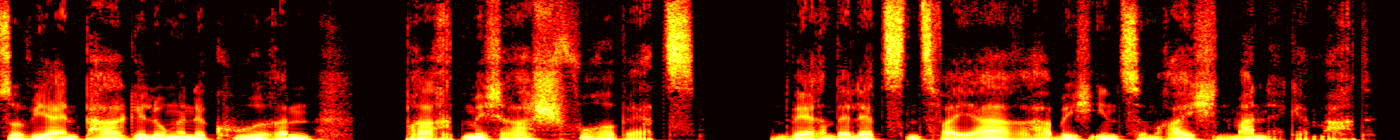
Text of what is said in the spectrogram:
sowie ein paar gelungene Kuren, brachten mich rasch vorwärts, und während der letzten zwei Jahre habe ich ihn zum reichen Manne gemacht.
